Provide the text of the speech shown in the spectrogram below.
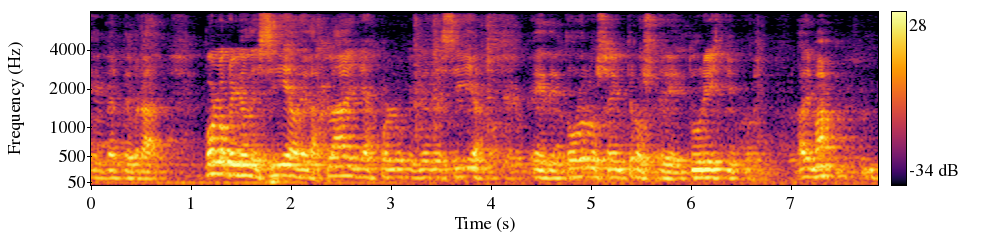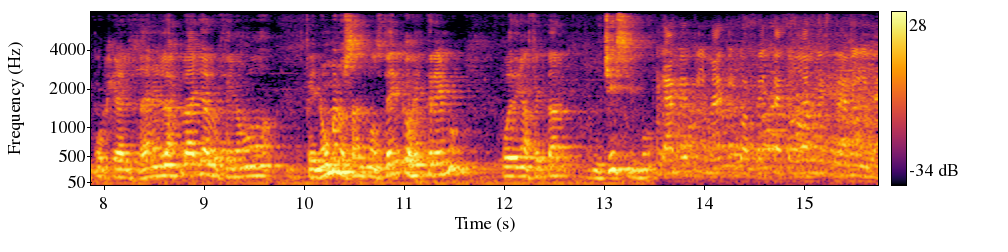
eh, vertebral. Por lo que yo decía de las playas, por lo que yo decía eh, de todos los centros turísticos. Además, porque al estar en las playas los fenómenos, fenómenos atmosféricos extremos pueden afectar muchísimo. El cambio climático afecta a toda nuestra vida,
